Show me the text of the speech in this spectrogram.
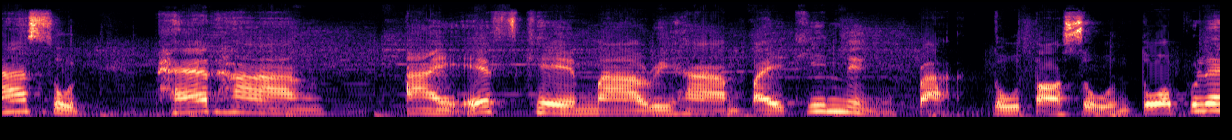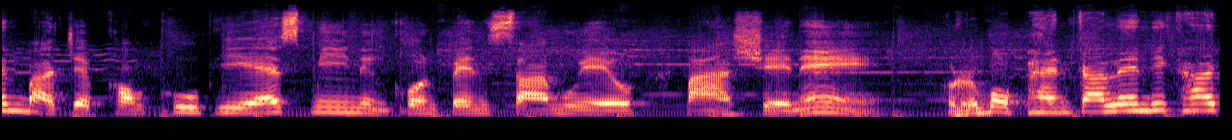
ล่าสุด แพ้ทาง IFK มาริฮามไปที่ 1 ประตูต่อ 0 ตัวผู้เล่นบาดเจ็บของ QPS มี 1 คนเป็นซามูเอล ปาเชเน่ ระบบแผนการเล่นที่คาด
